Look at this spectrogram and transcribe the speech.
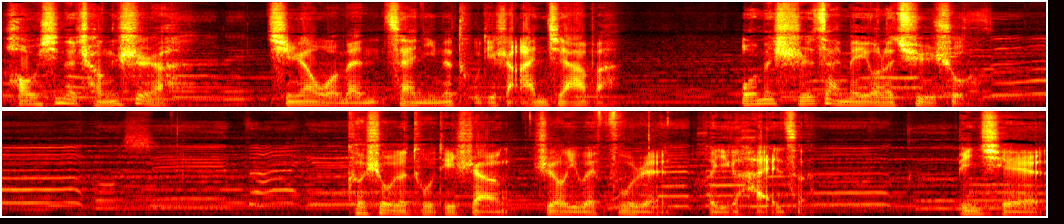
好心的城市啊，请让我们在您的土地上安家吧，我们实在没有了去处。可是我的土地上只有一位妇人和一个孩子，并且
